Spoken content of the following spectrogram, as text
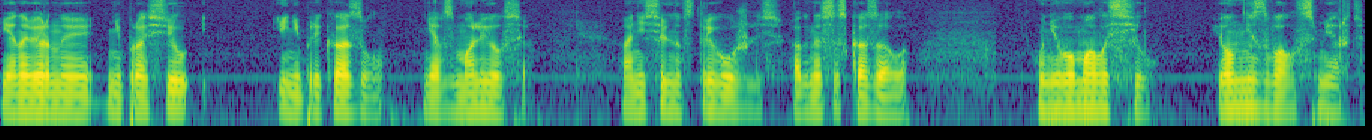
Я, наверное, не просил и не приказывал. Я взмолился. Они сильно встревожились. Агнеса сказала. У него мало сил, и он не звал смерть.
